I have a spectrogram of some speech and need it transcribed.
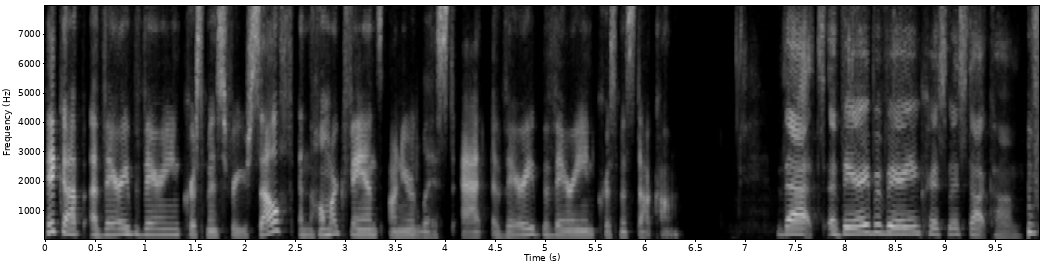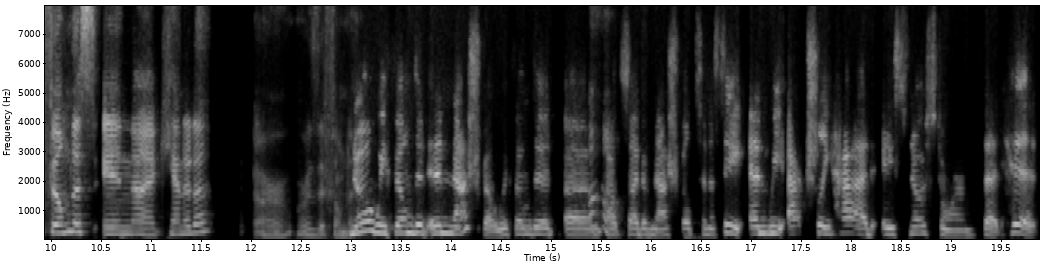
Pick up A Very Bavarian Christmas for yourself and the Hallmark fans on your list at averybavarianchristmas.com. That's a very Bavarian You filmed this in uh, Canada or where was it filmed? No, we filmed it in Nashville. We filmed it um, oh. outside of Nashville, Tennessee. And we actually had a snowstorm that hit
